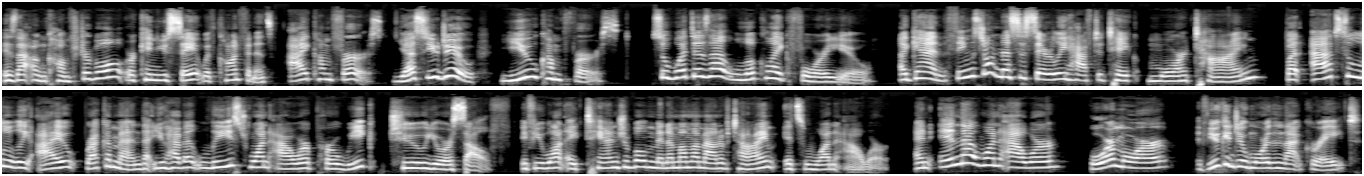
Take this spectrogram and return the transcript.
Is that uncomfortable? Or can you say it with confidence? I come first. Yes, you do. You come first. So, what does that look like for you? Again, things don't necessarily have to take more time, but absolutely, I recommend that you have at least one hour per week to yourself. If you want a tangible minimum amount of time, it's one hour. And in that one hour or more, if you can do more than that, great.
